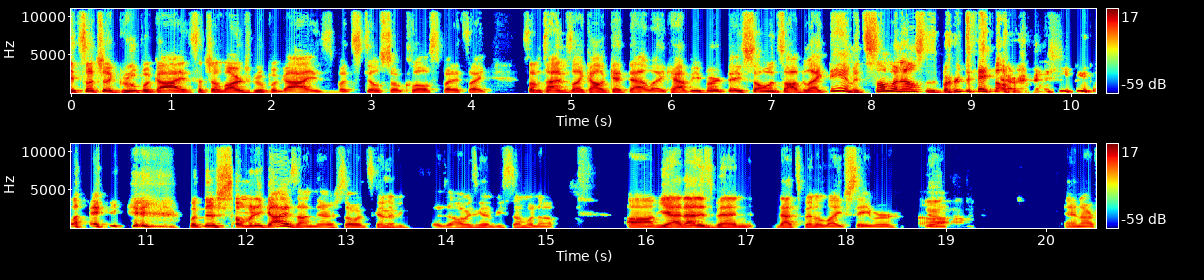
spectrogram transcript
it's such a group of guys, such a large group of guys, but still so close. But it's like sometimes like I'll get that like happy birthday so and so. I'll be like, damn, it's someone else's birthday already. like, but there's so many guys on there, so it's gonna be there's always gonna be someone up. Um, yeah, that has been that's been a lifesaver. Yeah. Um, and our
